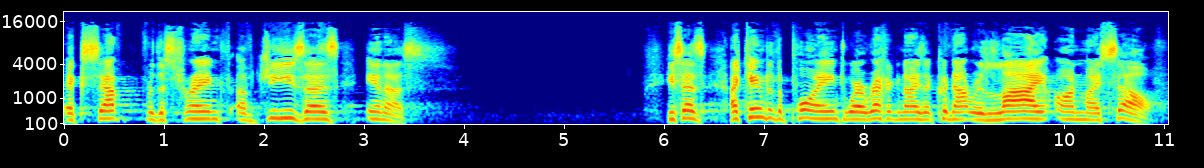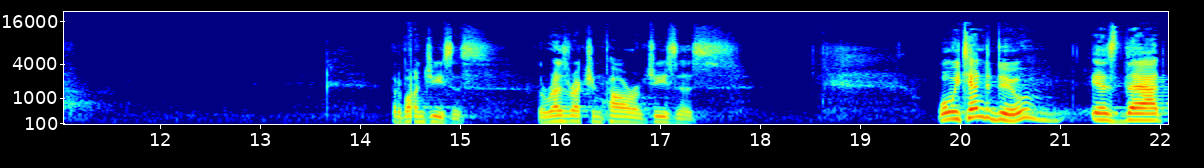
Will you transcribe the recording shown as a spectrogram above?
except for the strength of Jesus in us. He says, I came to the point where I recognized I could not rely on myself, but upon Jesus, the resurrection power of Jesus. What we tend to do is that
